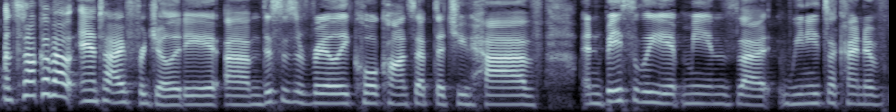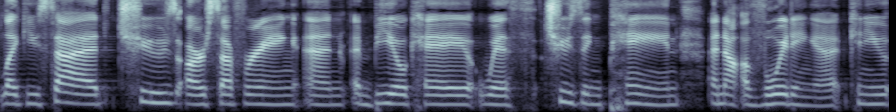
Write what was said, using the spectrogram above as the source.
Let's talk about anti fragility. Um, this is a really cool concept that you have. And basically, it means that we need to kind of, like you said, choose our suffering and, and be okay with choosing pain and not avoiding it. Can you,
